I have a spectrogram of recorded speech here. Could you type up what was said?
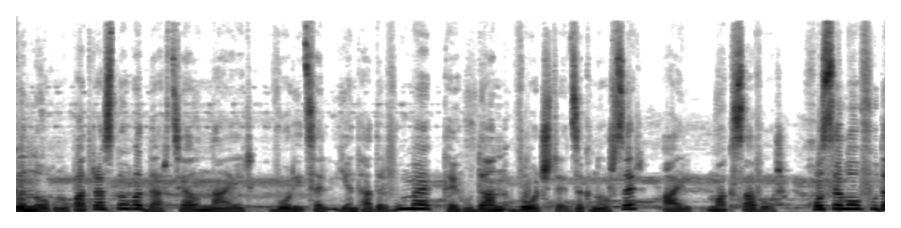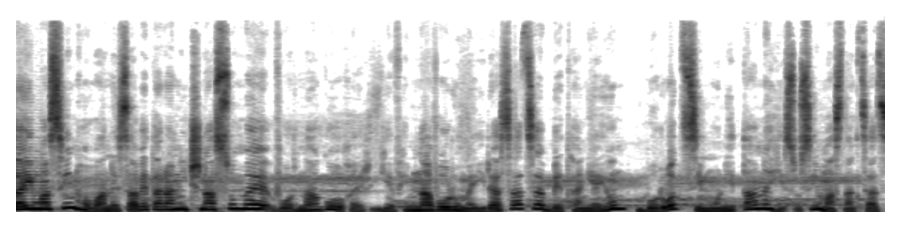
գնողն ու պատրաստողը դարձյալ նա էր, որից էլ ենթադրվում է, թե Հուդան ոչ թե ձկնորս էր, այլ մաքսավոր։ Խոսելով Հուդայի մասին Հովանես Ավետարանիչն ասում է, որ նա գող էր եւ հիմնավորում է իր ասածը Բեթանիայում Բորոդ Սիմոնի տանը Հիսուսի մասնակցած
